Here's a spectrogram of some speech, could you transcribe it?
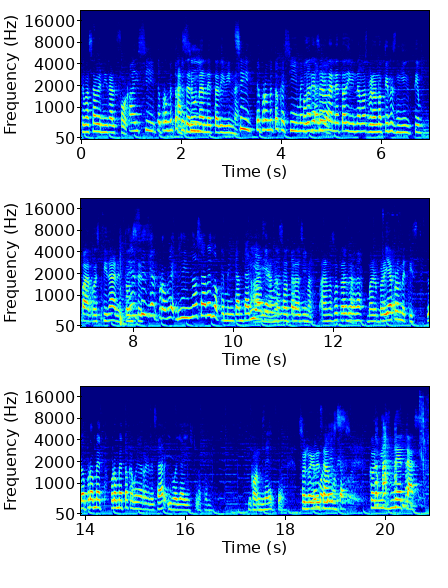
Que vas a venir al foro. Ay, sí, te prometo a que hacer sí. una neta divina. Sí, te prometo que sí, me Podría ser una neta divina más, pero no tienes ni tiempo para respirar, entonces. Ese es el problema. Y no sabes lo que me encantaría Ay, hacer a una neta nosotras divina. más. A nosotras De más. verdad. Bueno, pero ya prometiste. Lo prometo, prometo que voy a regresar y voy a ir, lo prometo. Lo Con- prometo. Pues Si regresamos con mis netas.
